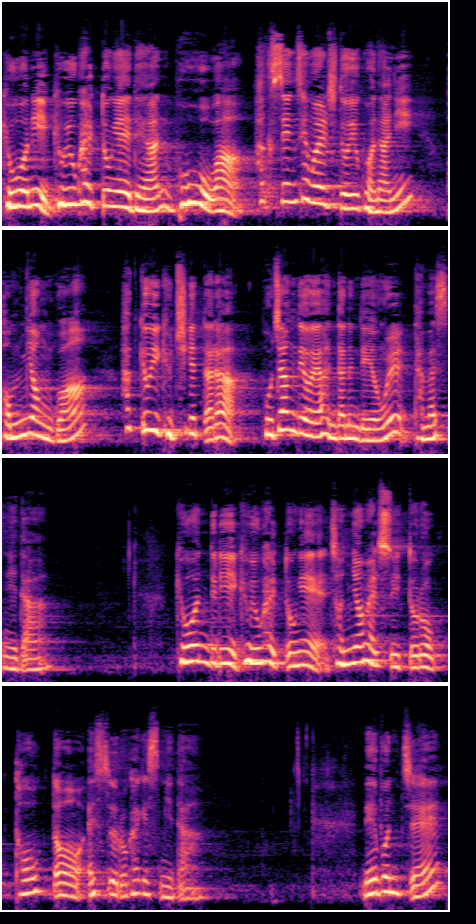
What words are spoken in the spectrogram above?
교원이 교육 활동에 대한 보호와 학생 생활 지도의 권한이 법령과 학교의 규칙에 따라 보장되어야 한다는 내용을 담았습니다. 교원들이 교육 활동에 전념할 수 있도록 더욱더 애쓰도록 하겠습니다. 네 번째,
